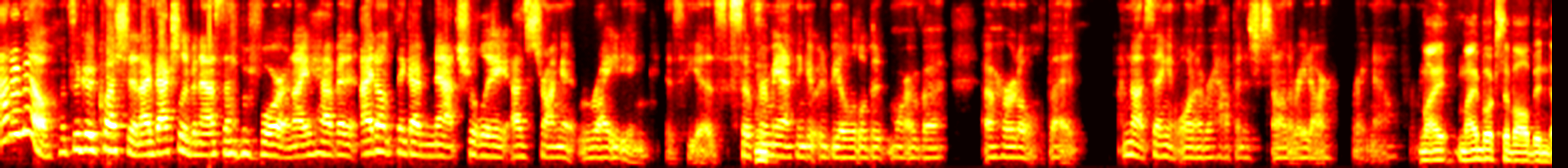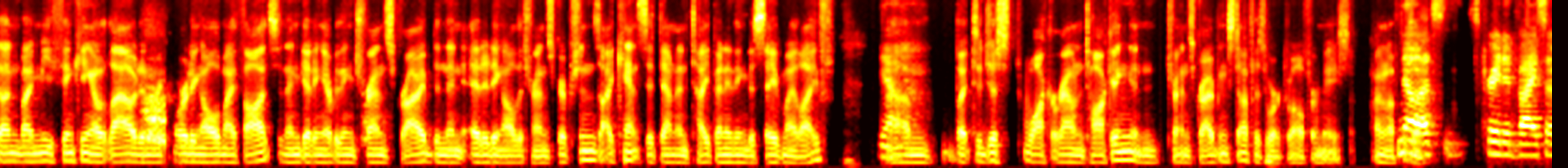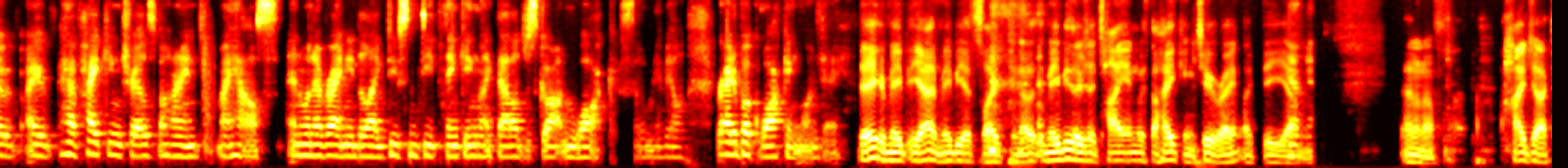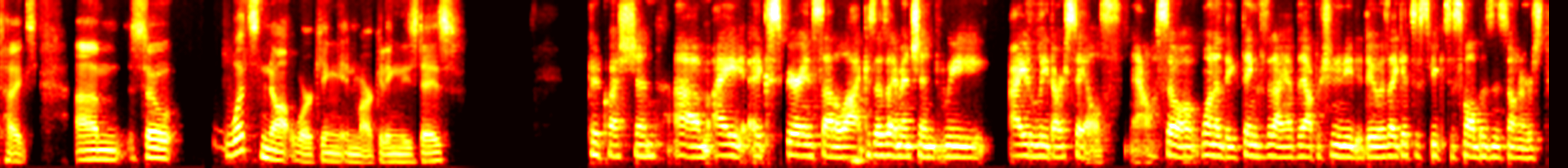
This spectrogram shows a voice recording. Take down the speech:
I don't know. That's a good question. I've actually been asked that before, and I haven't. I don't think I'm naturally as strong at writing as he is. So for mm. me, I think it would be a little bit more of a, a hurdle. But I'm not saying it won't ever happen. It's just not on the radar right now. My my books have all been done by me thinking out loud and recording all of my thoughts, and then getting everything transcribed, and then editing all the transcriptions. I can't sit down and type anything to save my life. Yeah. Um, but to just walk around talking and transcribing stuff has worked well for me. So I don't know. no, that's, that's great advice. I, I have hiking trails behind my house, and whenever I need to like do some deep thinking like that, I'll just go out and walk. So maybe I'll write a book walking one day. Maybe yeah, maybe it's like you know maybe there's a tie-in with the hiking too, right? Like the um, yeah. I don't know, hijacked hikes. Um, so what's not working in marketing these days? Good question. Um, I experience that a lot because, as I mentioned, we I lead our sales now. So one of the things that I have the opportunity to do is I get to speak to small business owners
